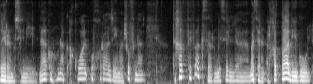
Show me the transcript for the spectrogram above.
غير المسلمين. لكن هناك أقوال أخرى زي ما شفنا تخفف أكثر مثل مثلا الخطابي يقول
